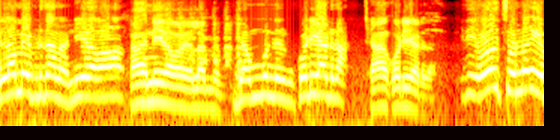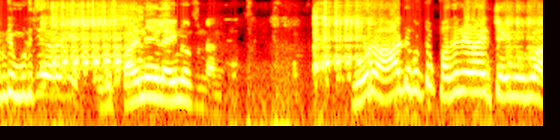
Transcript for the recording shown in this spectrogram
எல்லாமே இப்படிதானா? நீல வாழம் ஆ நீலவாழை எல்லாமே. ஜம்முன்னு இருக்கும் கொடி ஆடு தான் ஆ கொடியாடு தான் இது எவ்வளவு சொன்னாங்க? எப்படி முடிச்சு இது பதினேழு ஐநூறு சொன்னாங்க. ஒரு ஆடு மட்டும் பதினேழாயிரத்தி ஐநூறு ரூபா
